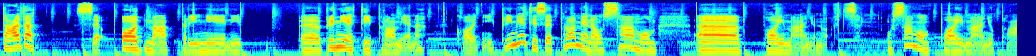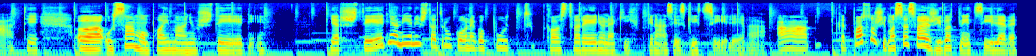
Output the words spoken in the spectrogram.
Tada se odma primijeni, uh, primijeti promjena kod njih. Primijeti se promjena u samom uh, poimanju novca, u samom poimanju plate, uh, u samom poimanju štednje jer štednja nije ništa drugo nego put ka ostvarenju nekih finansijskih ciljeva. A kad poslušimo sve svoje životne ciljeve,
